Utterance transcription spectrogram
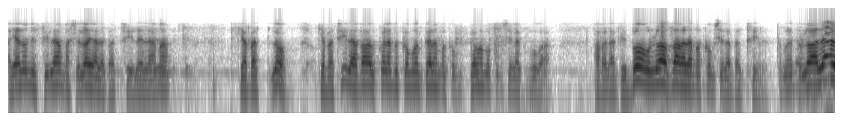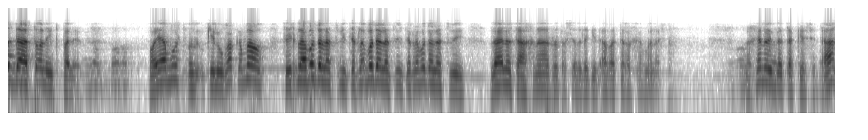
היה לו נפילה, מה שלא היה לבתפילה, למה? כי הבת... לא, כי הבתפילה עבר על כל המקומות, גם המקום, גם המקום של הגבורה. אבל הגיבור לא עבר על המקום של הבתפילה. זאת אומרת, הוא לא עלה על דעתו להתפלל. הוא היה מוס... כאילו, הוא רק אמר, צריך לעבוד על עצמי, צריך לעבוד על עצמי, צריך לעבוד על עצמי. לא היה לו את ההכנעה הזאת עכשיו להגיד, אבא, תרחם עליי. לכן הוא איבד את הקשת, אה?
